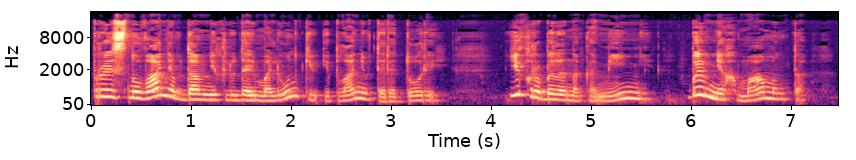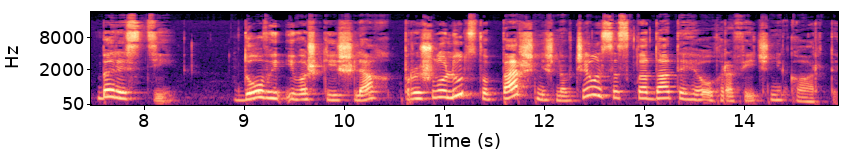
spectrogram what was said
про існування в давніх людей малюнків і планів територій. Їх робили на камінні, бивнях мамонта, бересті. Довгий і важкий шлях пройшло людство перш ніж навчилося складати географічні карти.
